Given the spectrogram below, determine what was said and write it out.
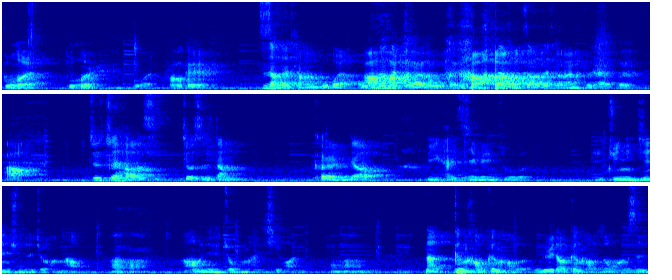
不会，不会，不会。OK，至少在台湾不会啊，我不知道在国外会不会，但我知道在台湾不太会。好，就是最好的是，就是当。客人要离开之前跟你说：“哎，俊，你今天选的酒很好啊哈，然后你的酒我们很喜欢啊。那更好更好的，我遇到更好的状况是，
